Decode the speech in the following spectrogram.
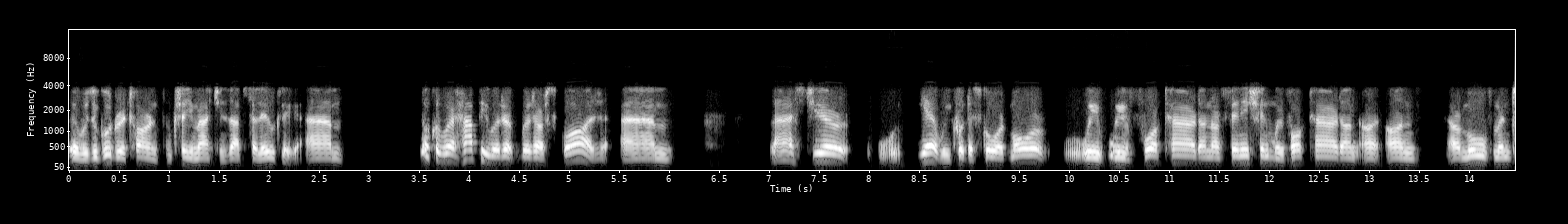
it was a good return from three matches, absolutely. Um, look, we're happy with our, with our squad. Um, last year, yeah, we could have scored more. We we've worked hard on our finishing. We've worked hard on on, on our movement.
